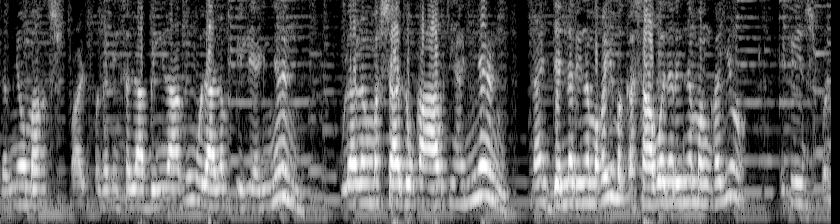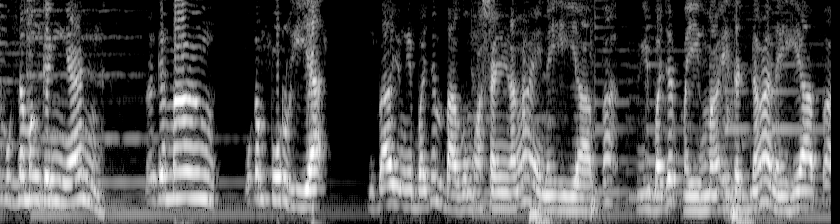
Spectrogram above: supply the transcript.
Alam nyo, mga spart, pagdating sa labing-labing, wala lang pilihan yan. Wala lang masyadong kaartihan yan. Nandyan na rin naman kayo, mag-asawa na rin naman kayo. Spart, huwag naman ganyan. Talagang, huwag kang puro hiya. Di ba? Yung iba dyan, bagong kasal na nga, eh, nahihiya pa. Yung iba dyan, may mga edad na nga, nahihiya pa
